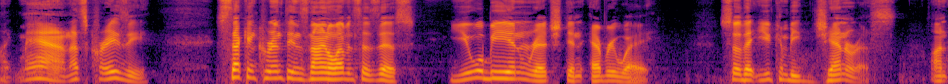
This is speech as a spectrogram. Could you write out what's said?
Like, man, that's crazy. Second Corinthians 9.11 says this, you will be enriched in every way so that you can be generous on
